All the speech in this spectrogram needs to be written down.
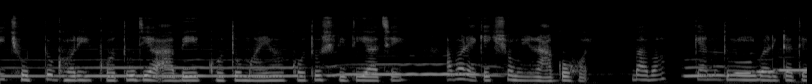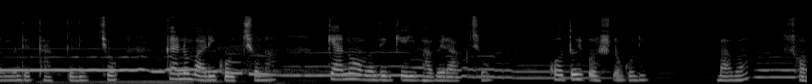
এই ছোট্ট ঘরে কত যে আবেগ, কত মায়া, কত স্মৃতি আছে। আবার এক এক সময় রাগও হয়। বাবা, কেন তুমি এই বাড়িটাতে আমাদের থাকতে দিচ্ছ? কেন বাড়ি করছ না? কেন আমাদেরকে এইভাবে রাখছো? কতই প্রশ্ন করি। বাবা সব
